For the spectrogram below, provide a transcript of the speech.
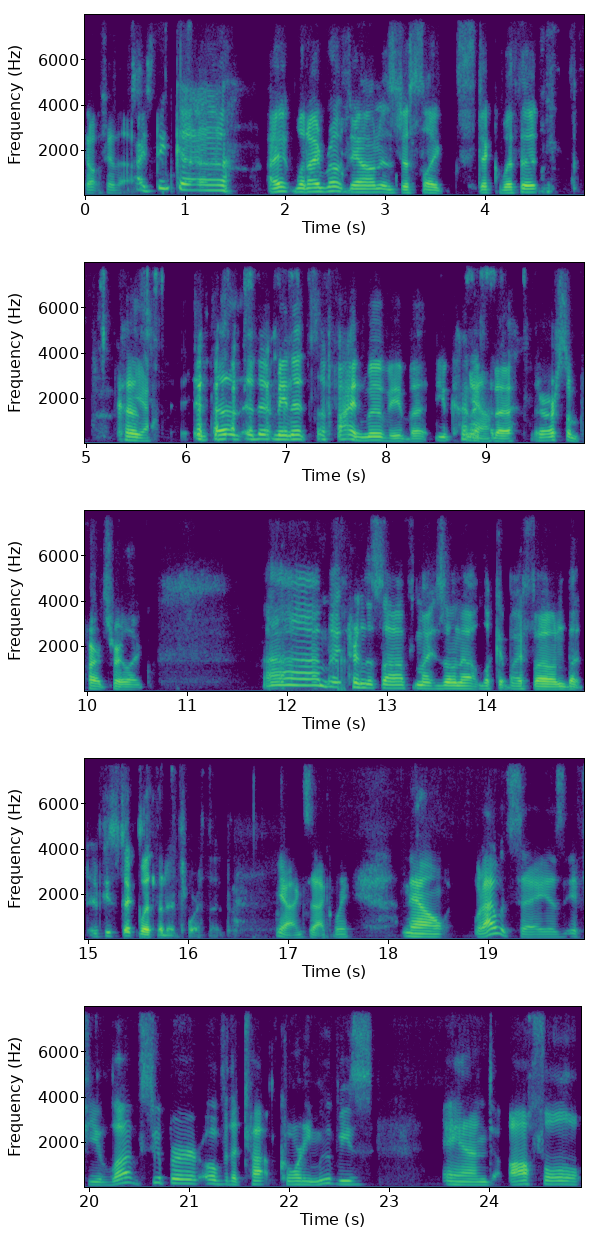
don't say that. I think uh, I what I wrote down is just like stick with it because Yeah. It does. I mean, it's a fine movie, but you kind of Yeah. gotta. There are some parts where like. Uh, I might turn this off, might zone out, look at my phone, but if you stick with it, it's worth it. Yeah, exactly. Now, what I would say is if you love super over the top corny movies and awful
